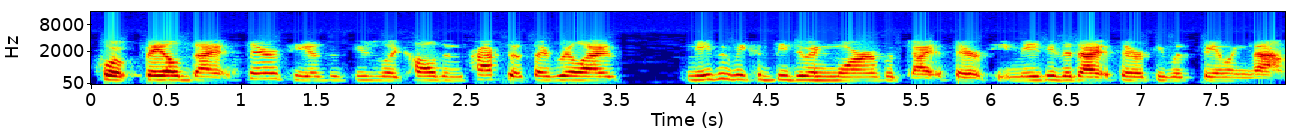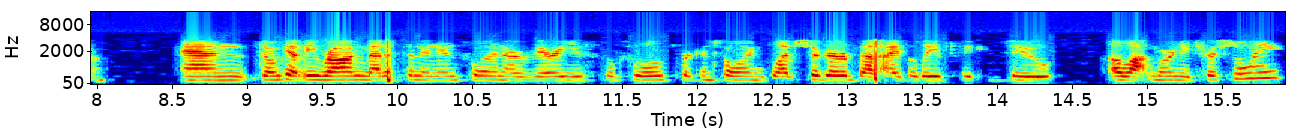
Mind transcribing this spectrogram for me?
quote, failed diet therapy, as it's usually called in practice, I realized maybe we could be doing more with diet therapy. Maybe the diet therapy was failing them. And don't get me wrong, medicine and insulin are very useful tools for controlling blood sugar, but I believed we could do a lot more nutritionally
